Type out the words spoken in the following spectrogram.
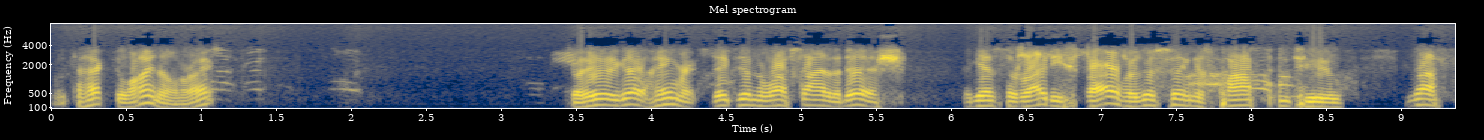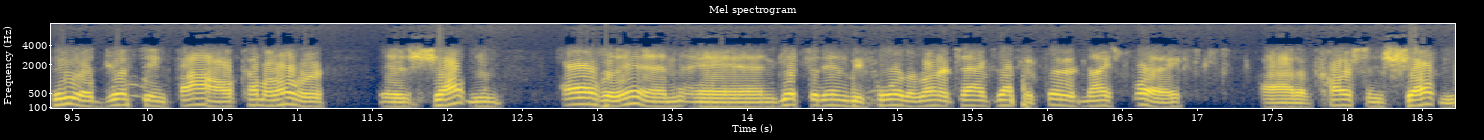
What the heck do I know, right? So here we go. Hemrick digs in the left side of the dish against the righty Stalzer. This thing is popped into left field, drifting foul. Coming over is Shelton hauls it in and gets it in before the runner tags up at third. Nice play out of Carson Shelton.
